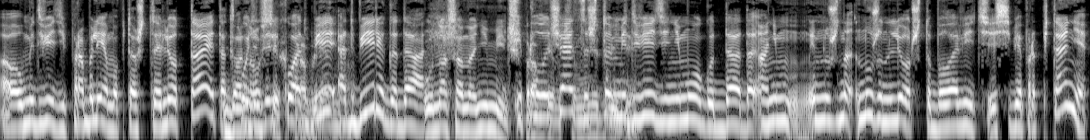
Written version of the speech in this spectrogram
а, у медведей проблема, потому что лед тает, отходит да, далеко от, берега, от берега, да. У нас она не меньше И проблем, получается, что медведи не могут, да, да они, им нужно, нужен лед, чтобы ловить себе пропитание,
